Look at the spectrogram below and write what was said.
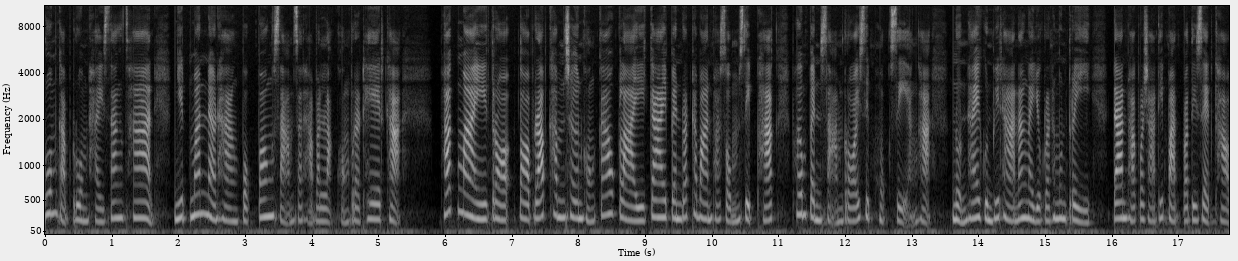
ร่วมกับรวมไทยสร้างชาติ ยึดมั่นแนวทางปกป้อง 3 สถาบันหลักของประเทศค่ะ พักใหม่ตอบรับคำเชิญของก้าวไกล กลายเป็นรัฐบาลผสม 10 พัก เพิ่มเป็น 316 เสียงค่ะ หนุนให้คุณพิธานั่งนายกรัฐมนตรี ด้านพักประชาธิปัตย์ปฏิเสธข่าว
